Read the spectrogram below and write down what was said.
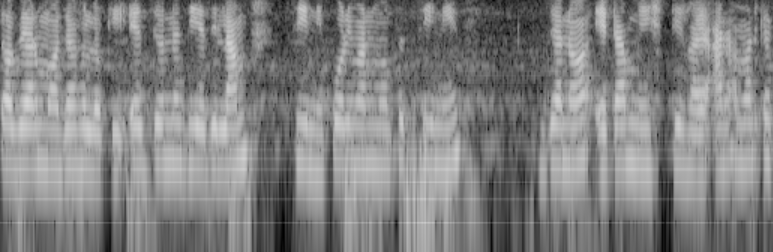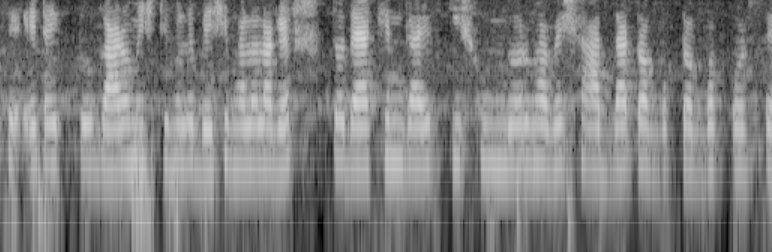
তবে আর মজা হলো কি? এর জন্য দিয়ে দিলাম চিনি, পরিমাণ মতো চিনি। যেন এটা মিষ্টি হয়। আর আমার কাছে এটা একটু গাঢ় মিষ্টি হলে বেশি ভালো লাগে। তো দেখেন গাইস কি সুন্দরভাবে সাদা টকবক টকবক করছে।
